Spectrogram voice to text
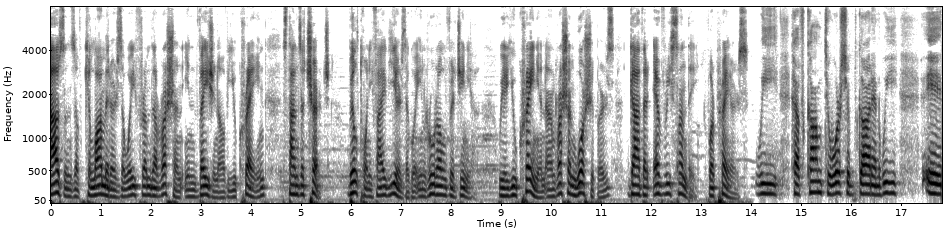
thousands of kilometers away from the Russian invasion of Ukraine, stands a church built 25 years ago in rural Virginia, where Ukrainian and Russian worshippers gather every Sunday for prayers. We have come to worship God, and we, uh,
